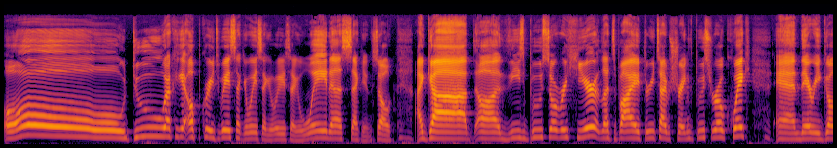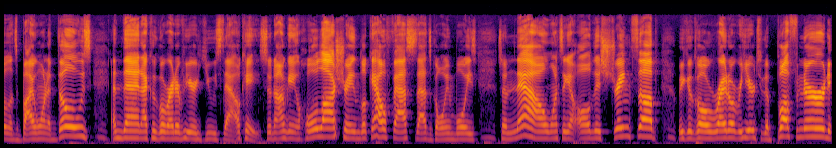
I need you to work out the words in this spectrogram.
Oh, dude, I could get upgrades. Wait a second, wait a second, wait a second, wait a second. So, I got uh, these boosts over here. Let's buy a three times strength boost real quick. And there we go. Let's buy one of those. And then I could go right over here use that. Okay, so now I'm getting a whole lot of strength. Look at how fast that's going, boys. So now, once I get all this strength up, we could go right over here to the buff nerd.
